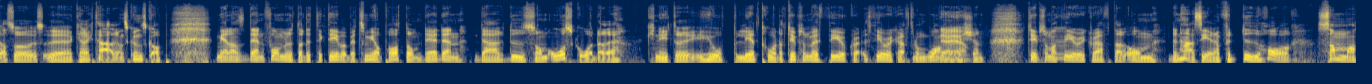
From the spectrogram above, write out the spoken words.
alltså eh, karaktärens kunskap. Medan den formen av detektivarbete som jag pratar om, det är den där du som åskådare knyter ihop ledtrådar. Typ som med Theorycra- Theorycrafter om WandaVision. Typ som att Mm. Theorycraftar om den här serien, för du har samma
